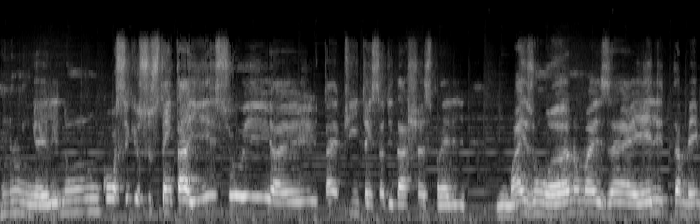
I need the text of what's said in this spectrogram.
hum, ele não conseguiu sustentar isso e aí tá, tinha intenção de dar chance para ele em mais um ano, mas é, ele também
